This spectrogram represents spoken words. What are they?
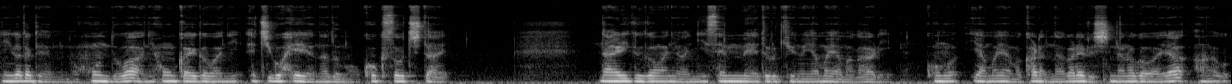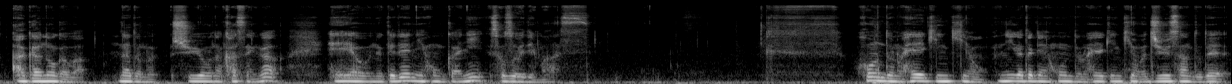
新潟県の本土は日本海側に越後平野などの穀倉地帯内陸側には 2000m 級の山々がありこの山々から流れる信濃川や阿賀野川などの主要な河川が平野を抜けて日本海に注いでいます。本土の平均気温新潟県本土の平均気温は13度で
